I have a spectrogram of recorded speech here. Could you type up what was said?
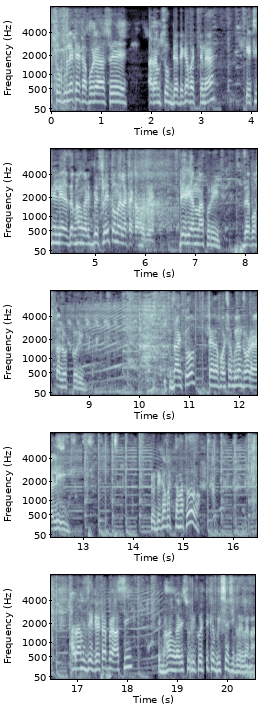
এতগুলো টাকা পড়ে আছে। আর আমি চোখ দিয়ে দেখে পাচ্ছি না। এটি নিলে যা ভাঙ্গাড়ি বেচলেই তো মেলা টাকা হবে। দেরি আর না করি, যা বস্তা লোড করি। যাই তো, টাকা পয়সা গুলো জড়াই আলি। কেউ দেখা পাচ্ছে না তো? আর আমি যে গেট আপে আসি এই ভাঙ্গাড়ি চুরি করতে কেউ বিশ্বাসই করবে না।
